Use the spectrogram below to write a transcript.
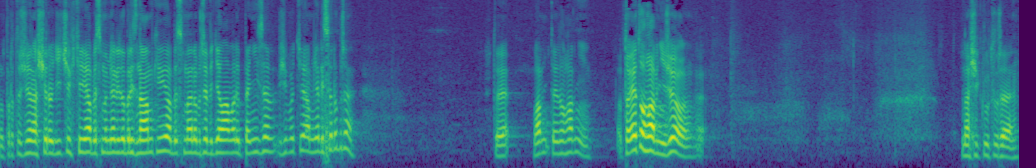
no protože naši rodiče chtějí, aby jsme měli dobré známky, aby jsme dobře vydělávali peníze v životě a měli se dobře. To je, hlavní, to je to hlavní. A to je to hlavní, že jo? V naší kultuře.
